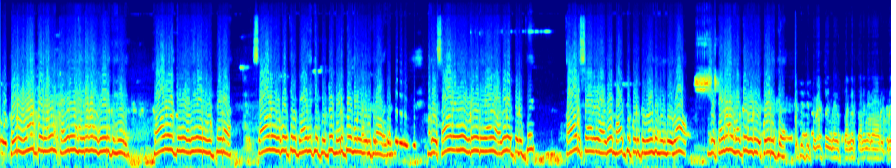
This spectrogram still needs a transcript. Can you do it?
ஒரு உயிர்ப்பையும் பதினைந்து இருபது பேருக்கு மேல் காவல்துறை அதிகாரி உட்பட சாலை விபத்தில் பாதிக்கப்பட்டு மருத்துவமனையில் இருக்கிறார்கள். இந்த சாலையை உடனடியாக அகலப்படுத்தி தார் சாலையாக மாற்றிக் கொடுக்க வேண்டும் என்பதுதான் இந்த பகுதி மக்களுடைய கோரிக்கை. தொழிற்சங்க சங்க தலைவராக இருக்கிற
